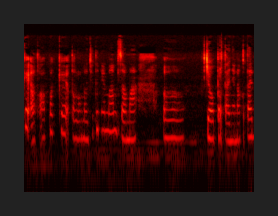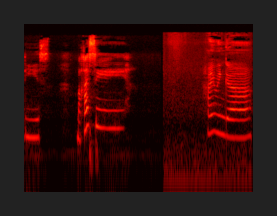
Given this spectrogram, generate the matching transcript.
kek atau apa kek tolong lanjutin ya mam sama uh, jawab pertanyaan aku tadi. Makasih. Hai Wingga.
